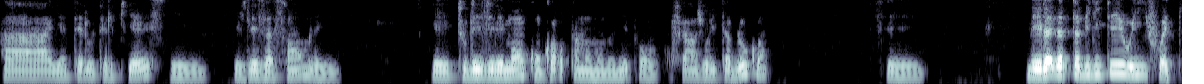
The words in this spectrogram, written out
Ah, il y a telle ou telle pièce et, et je les assemble et, et, tous les éléments concordent à un moment donné pour, pour faire un joli tableau, quoi. C'est mais l'adaptabilité, oui, il faut être,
